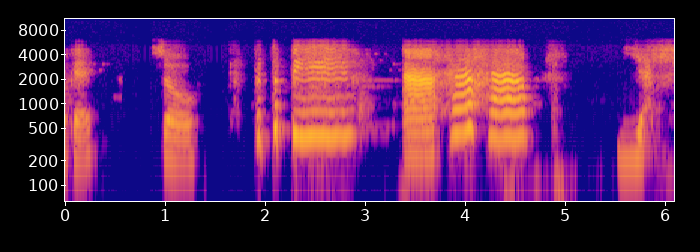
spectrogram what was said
Okay? So. Yes.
